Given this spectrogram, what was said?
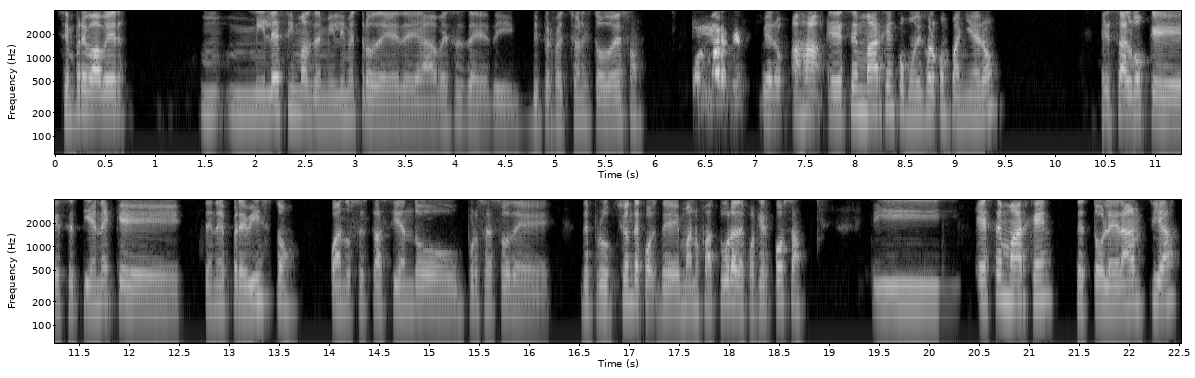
Siempre va a haber milésimas de milímetro de, de a veces de, de, de imperfecciones y todo eso. Pero, ajá, ese margen, como dijo el compañero, es algo que se tiene que tener previsto cuando se está haciendo un proceso de, de producción, de, de manufactura, de cualquier cosa. Y ese margen de tolerancia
